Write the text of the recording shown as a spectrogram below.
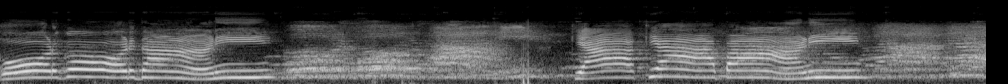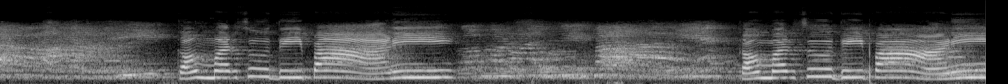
ગોળ ગોળ ધાણી ક્યાં ક્યાં પાણી કમર સુધી પાણી કમર સુધી પાણી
